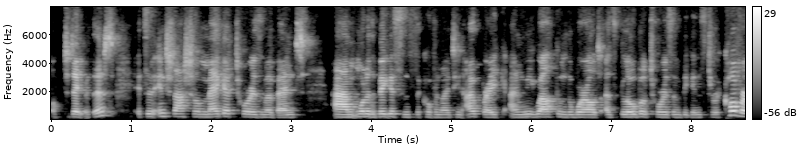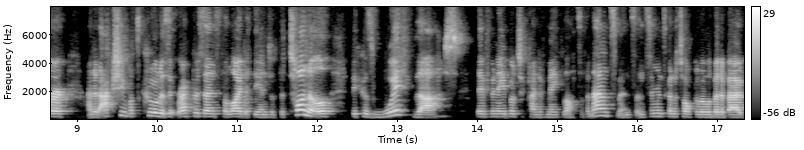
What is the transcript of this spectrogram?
up to date with it, it's an international mega tourism event, um, one of the biggest since the COVID 19 outbreak. And we welcome the world as global tourism begins to recover. And it actually, what's cool is it represents the light at the end of the tunnel because with that, they've been able to kind of make lots of announcements. And Simran's going to talk a little bit about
